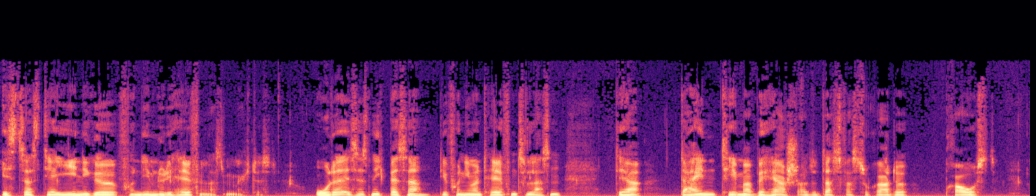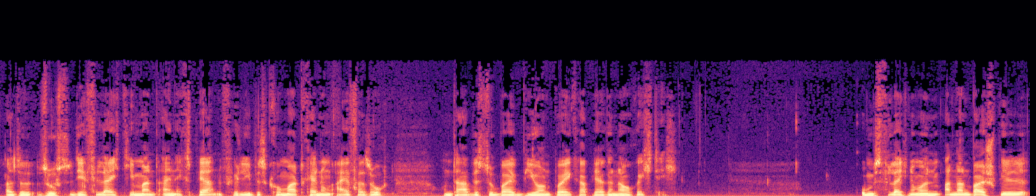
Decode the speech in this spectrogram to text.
ist das derjenige, von dem du dir helfen lassen möchtest? Oder ist es nicht besser, dir von jemand helfen zu lassen, der dein Thema beherrscht, also das, was du gerade brauchst? Also suchst du dir vielleicht jemand, einen Experten für Liebeskummer, Trennung, Eifersucht und da bist du bei Beyond Breakup ja genau richtig. Um es vielleicht nochmal in einem anderen Beispiel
